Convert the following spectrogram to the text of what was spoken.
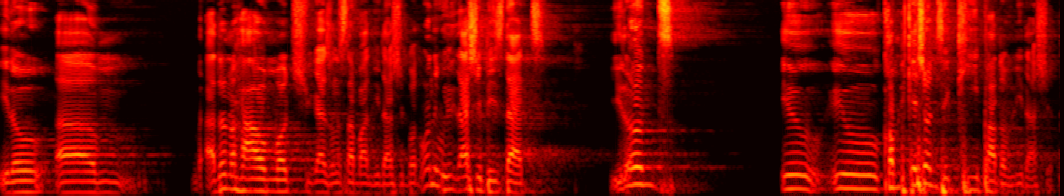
you know, um, I don't know how much you guys understand about leadership, but one thing with leadership is that you don't, you, you, communication is a key part of leadership.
